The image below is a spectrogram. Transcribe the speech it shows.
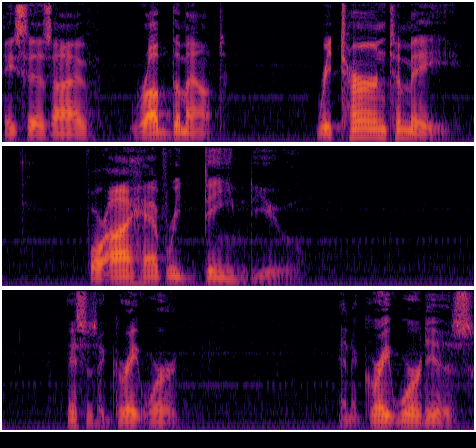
He says, I've rubbed them out. Return to me, for I have redeemed you. This is a great word. And the great word is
